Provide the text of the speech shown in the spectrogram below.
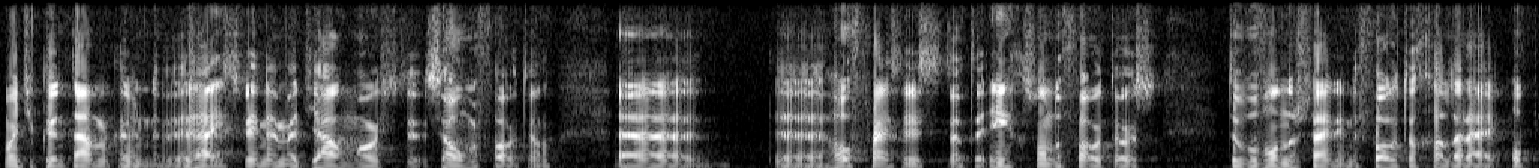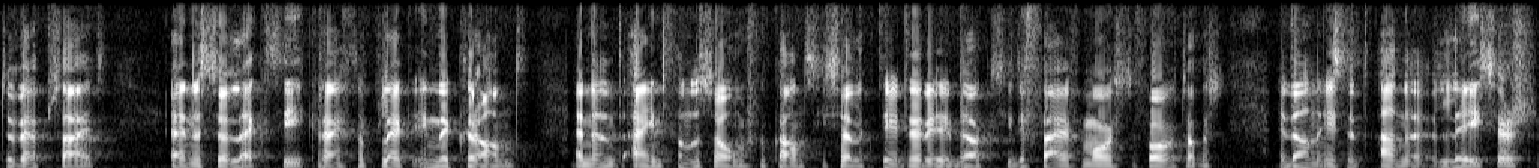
Want je kunt namelijk een reis winnen met jouw mooiste zomerfoto. De hoofdprijs is dat de ingezonden foto's te bewonderen zijn in de fotogalerij op de website. En de selectie krijgt een plek in de krant. En aan het eind van de zomervakantie selecteert de redactie de vijf mooiste foto's. En dan is het aan de lezers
